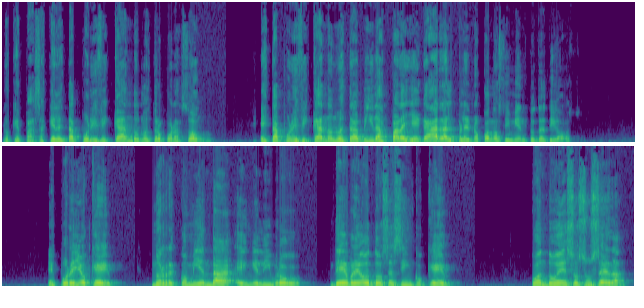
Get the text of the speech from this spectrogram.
Lo que pasa es que Él está purificando nuestro corazón, está purificando nuestras vidas para llegar al pleno conocimiento de Dios. Es por ello que nos recomienda en el libro de Hebreos 12:5 que cuando eso suceda,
